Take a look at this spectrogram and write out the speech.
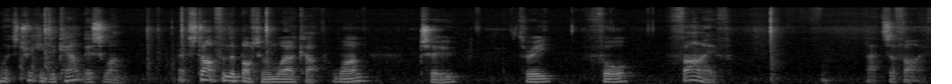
Oh, it's tricky to count this one. Let's start from the bottom and work up. One, two, three, four, five. That's a five.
